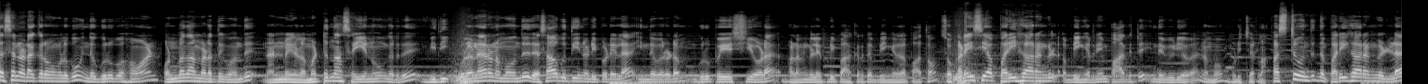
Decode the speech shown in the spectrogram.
தசை நடக்கிறவங்களுக்கும் இந்த குரு பகவான் ஒன்பதாம் இடத்துக்கு வந்து நன்மைகளை மட்டும்தான் செய்யணுங்கிறது விதி. இவ்வளோ நேரம் நம்ம வந்து தசாபுத்தியின் அடிப்படையில் இந்த வருடம் குரு பயிற்சியோட பலன்கள் எப்படி பார்க்கறது அப்படிங்கிறத பார்த்தோம். ஸோ கடைசியாக பரிகாரங்கள் அப்படிங்கிறதையும் பார்த்துட்டு இந்த வீடியோவை நம்ம முடிச்சிடலாம். ஃபர்ஸ்ட் வந்து இந்த பரிகாரங்களில்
